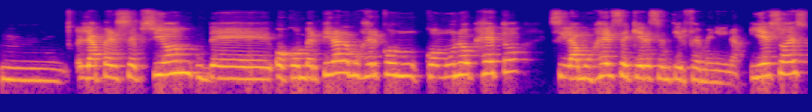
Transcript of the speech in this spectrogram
mm, la percepción de, o convertir a la mujer como, como un objeto si la mujer se quiere sentir femenina. Y eso es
